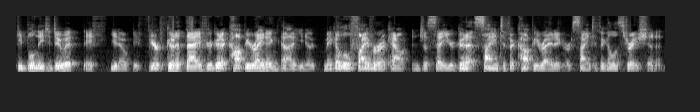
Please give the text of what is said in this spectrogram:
people need to do it if you know if you're good at that if you're good at copywriting uh, you know make a little fiverr account and just say you're good at scientific copywriting or scientific illustration and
